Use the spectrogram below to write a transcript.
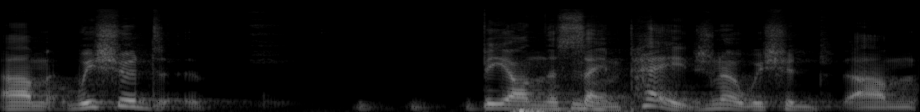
um, we should be on the same page. No, we should um,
